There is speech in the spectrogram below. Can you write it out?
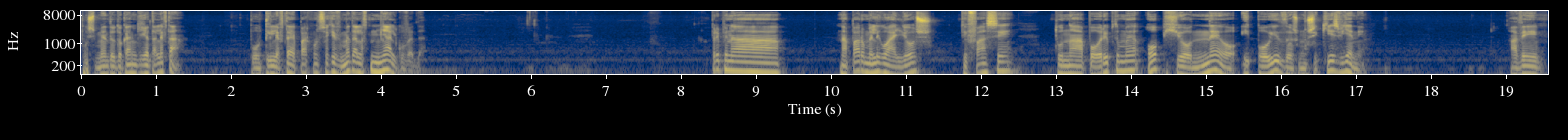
Που σημαίνει ότι το κάνει και για τα λεφτά. Που τι λεφτά υπάρχουν στο heavy metal, αλλά αυτό είναι μια άλλη κουβέντα. Πρέπει να να πάρουμε λίγο αλλιώς τη φάση του να απορρίπτουμε όποιο νέο υποείδος μουσικής βγαίνει. Δηλαδή,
